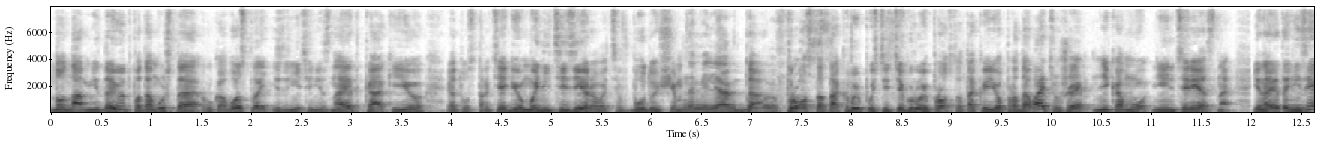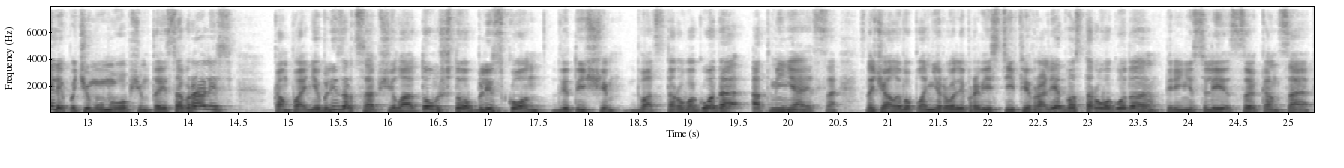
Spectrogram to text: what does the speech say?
но нам не дают, потому что руководство, извините, не знает, как ее, эту стратегию монетизировать в будущем. На миллиард Да, долларов. просто так выпустить игру и просто так ее продавать уже никому не интересно. И на этой неделе, почему мы, в общем-то, и собрались, Компания Blizzard сообщила о том, что BlizzCon 2022 года отменяется. Сначала его планировали провести в феврале 2022 года, перенесли с конца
